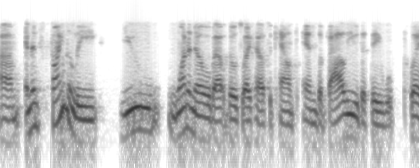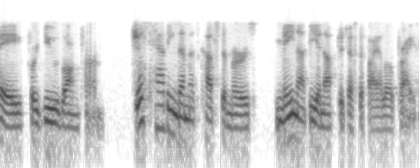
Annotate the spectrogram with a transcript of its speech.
Um, and then finally, you want to know about those lighthouse accounts and the value that they will play for you long term. Just having them as customers may not be enough to justify a low price.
